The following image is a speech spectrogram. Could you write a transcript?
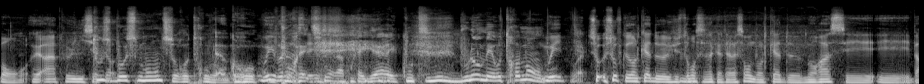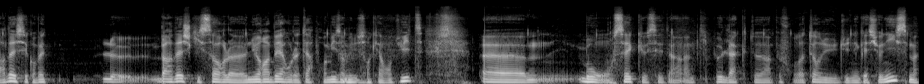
bon, un peu initiateur. Tout ce beau ce monde se retrouve, en gros, oui, voilà, pourrait dire après-guerre, et continue le boulot, mais autrement. Oui, sauf, que dans le cas de, justement, c'est ça qui est intéressant, dans le cas de Maurras et, et Bardèche, c'est qu'en fait, le Bardèche qui sort le Nuremberg ou la Terre promise en 1848. Mmh. Euh, bon, on sait que c'est un, petit peu l'acte un peu fondateur du, négationnisme,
